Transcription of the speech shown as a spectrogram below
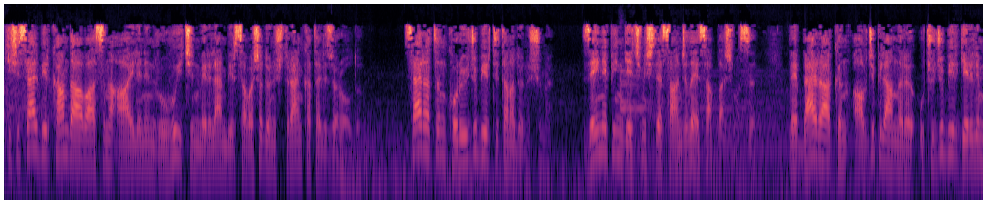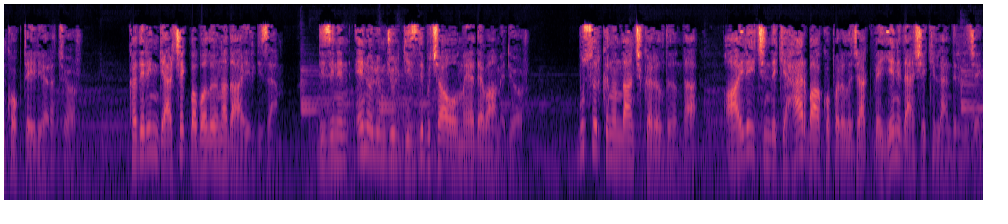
kişisel bir kan davasını ailenin ruhu için verilen bir savaşa dönüştüren katalizör oldu. Serhat'ın koruyucu bir titana dönüşümü, Zeynep'in geçmişle sancılı hesaplaşması ve Berrak'ın avcı planları uçucu bir gerilim kokteyli yaratıyor. Kader'in gerçek babalığına dair gizem, dizinin en ölümcül gizli bıçağı olmaya devam ediyor. Bu sırkınından çıkarıldığında, aile içindeki her bağ koparılacak ve yeniden şekillendirilecek.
